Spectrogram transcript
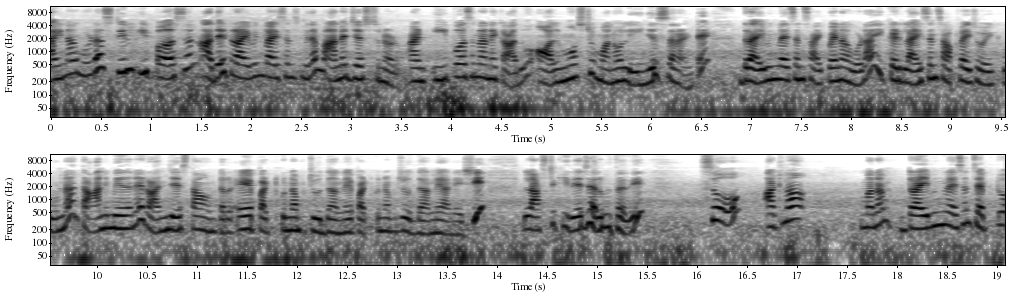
అయినా కూడా స్టిల్ ఈ పర్సన్ అదే డ్రైవింగ్ లైసెన్స్ మీద మేనేజ్ చేస్తున్నాడు. అండ్ ఈ పర్సన్ అనే కాదు ఆల్మోస్ట్ మనోళ్ళు ఏం చేస్తారంటే డ్రైవింగ్ లైసెన్స్ అయిపోయినా కూడా ఇక్కడ లైసెన్స్ అప్లై చేయకుండా దాని మీదనే రన్ చేస్తూ ఉంటారు. ఏ పట్టుకున్నప్పుడు చూద్దాంలే పట్టుకున్నప్పుడు చూద్దాంలే అనేసి లాస్ట్కి ఇదే జరుగుతుంది. సో అట్లా మనం డ్రైవింగ్ లైసెన్స్ ఎప్పుడు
